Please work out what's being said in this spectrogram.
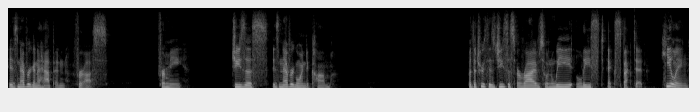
is never going to happen for us, for me. Jesus is never going to come. But the truth is, Jesus arrives when we least expect it. Healing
